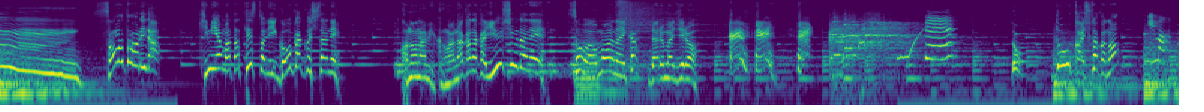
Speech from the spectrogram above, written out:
ーんその通りだ。君はまたテストに合格したね。このナビ君はなかなか優秀だね。そうは思わないかダルマジロどどうかしたかな？今顔が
